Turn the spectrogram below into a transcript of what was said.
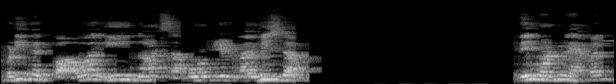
But if that power is not supported by wisdom, then what will happen?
